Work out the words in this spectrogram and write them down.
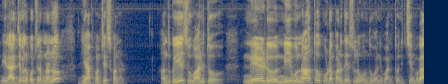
నీ రాజ్యమునకు వచ్చినప్పుడు నన్ను జ్ఞాపకం చేసుకున్నాడు అందుకు యేసు వానితో నేడు నీవు నాతో కూడా పరదేశంలో ఉందు అని వానితో నిశ్చయముగా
